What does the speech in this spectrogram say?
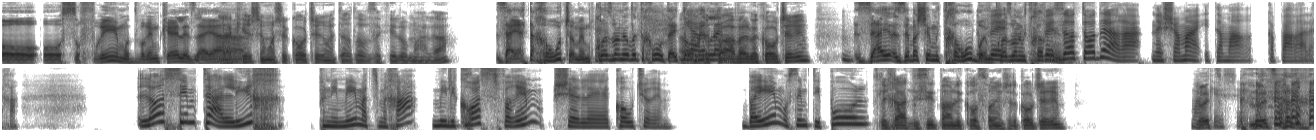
או, או סופרים או דברים כאלה, זה היה, להכיר שמות של קואוצ'רים יותר טוב זה כאילו מעלה. זה היה תחרות שם, הם. כל הזמן היו בתחרות, היית אומר להם, אבל בקואוצ'רים? זה, מה שהם התחרו בו, הם כל הזמן מתחרים. וזאת עוד הערה, נשמה, איתמר, כפרה עליך. לא עושים תהליך פנימי עם עצמך מלקרוא ספרים של אה, קואוצ'רים. באים, עושים טיפול, סליחה, את ניסית פעם לקרוא ספרים של קואוצ'רים? מה לא הקשר? לא הצלחתי,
